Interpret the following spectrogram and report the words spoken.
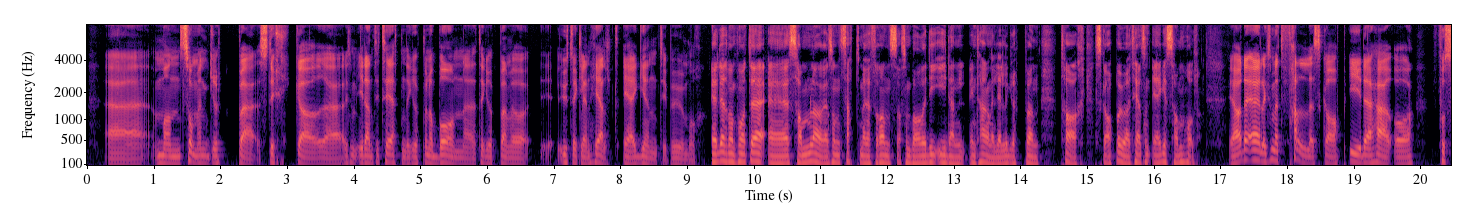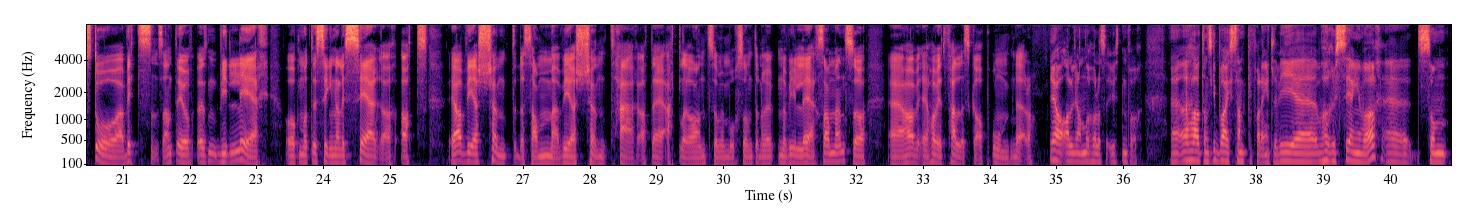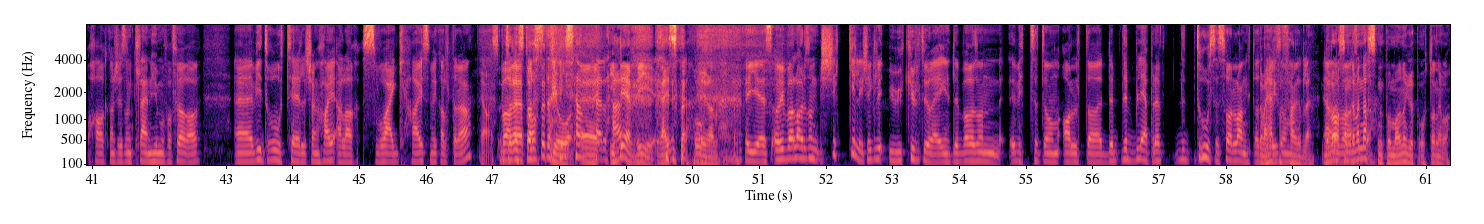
man som en gruppe gruppe styrker eh, liksom, identiteten til gruppen og båndene til gruppen ved å utvikle en helt egen type humor. Er det at man på en måte eh, samler en sånn sett med referanser som bare de i den interne lille gruppen tar, skaper jo et helt sånn eget samhold? Ja, det er liksom et fellesskap i det her å forstå vitsen. Sant? Jo, eh, vi ler og på en måte signaliserer at ja, vi har skjønt det samme. Vi har skjønt her at det er et eller annet som er morsomt. Og når, når vi ler sammen, så eh, har, vi, har, vi, et fellesskap om det, da. Ja, alle de andre holder seg utenfor. Eh, Jeg har et ganske bra eksempel fra det, egentlig. Vi eh, var russegjengen vår, eh, som har kanskje litt sånn klein humor fra før av. Eh, vi dro til Shanghai, eller Swaghai som vi kalte det. Ja, så, så det startet jo uh, eksempel idet vi reiste, Øyvind. Yes, og vi bare lagde sånn skikkelig skikkelig ukultur, egentlig. Bare sånn vitsete om alt, og det, det ble på det Det dro seg så langt at Det var helt liksom forferdelig. Det, Ja, var, det sånn, det var sånn, nesten på mannegruppe åtte-nivå.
